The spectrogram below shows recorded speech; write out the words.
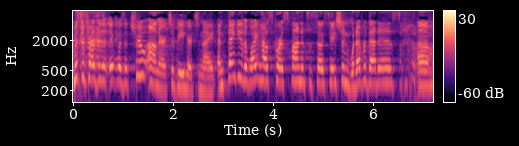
Mr. President, it was a true honor to be here tonight. And thank you to the White House Correspondents Association, whatever that is. Um,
